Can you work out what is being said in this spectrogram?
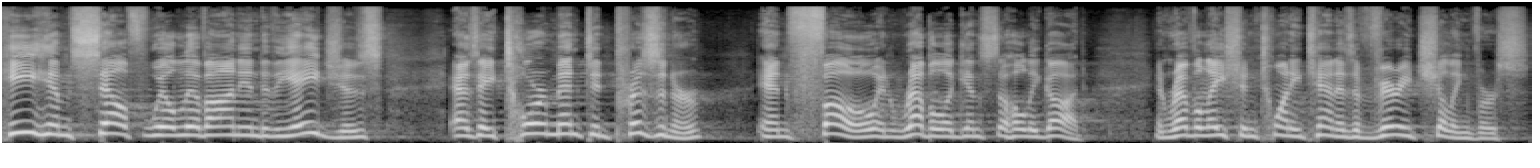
He himself will live on into the ages as a tormented prisoner and foe and rebel against the holy God. And Revelation 20:10 is a very chilling verse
